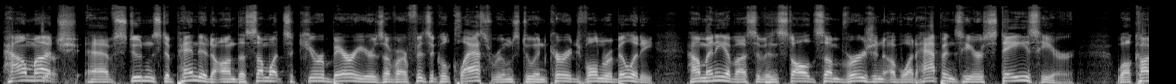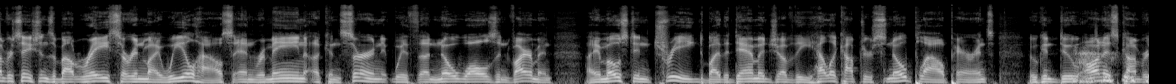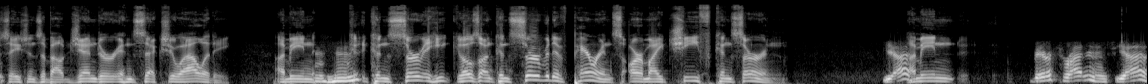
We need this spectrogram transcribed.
How much have students depended on the somewhat secure barriers of our physical classrooms to encourage vulnerability? How many of us have installed some version of what happens here stays here? While conversations about race are in my wheelhouse and remain a concern with a no walls environment, I am most intrigued by the damage of the helicopter snowplow parents who can do honest conversations about gender and sexuality. I mean, mm-hmm. c- conserv- he goes on conservative parents are my chief concern. Yes. I mean, They're threatened, yes.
